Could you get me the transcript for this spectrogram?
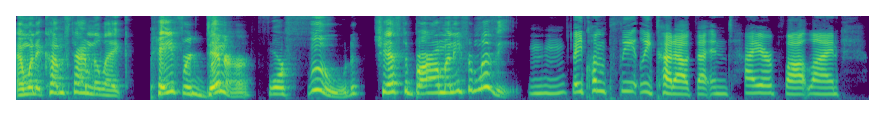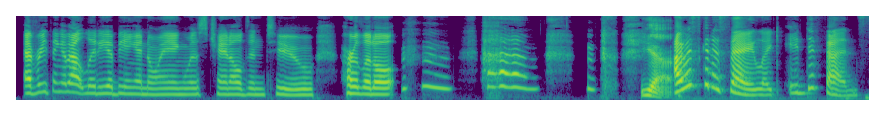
and when it comes time to like pay for dinner for food, she has to borrow money from Lizzie. hmm They completely cut out that entire plot line. Everything about Lydia being annoying was channeled into her little. Yeah, I was gonna say, like, in defense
